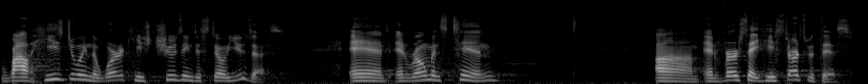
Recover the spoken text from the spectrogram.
while He's doing the work, He's choosing to still use us. And in Romans 10, um, in verse 8, he starts with this.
